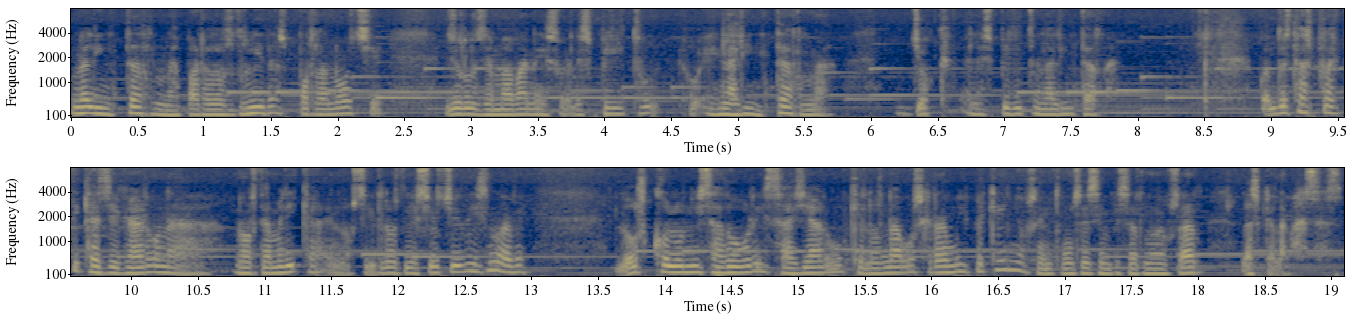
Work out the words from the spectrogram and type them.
una linterna para los druidas por la noche. Ellos los llamaban eso, el espíritu en la linterna. Yok, el espíritu en la linterna. Cuando estas prácticas llegaron a Norteamérica en los siglos XVIII y XIX, los colonizadores hallaron que los nabos eran muy pequeños, entonces empezaron a usar las calabazas.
